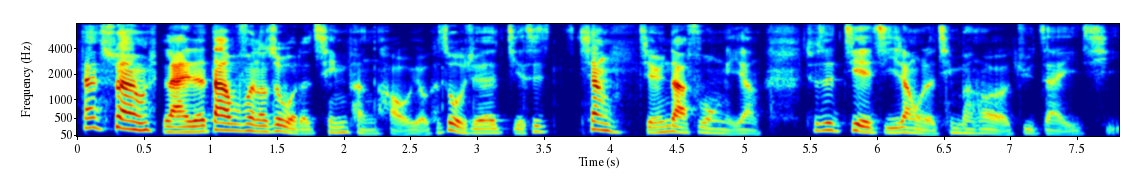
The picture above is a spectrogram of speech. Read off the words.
但虽然来的大部分都是我的亲朋好友，可是我觉得也是像捷运大富翁一样，就是借机让我的亲朋好友聚在一起。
